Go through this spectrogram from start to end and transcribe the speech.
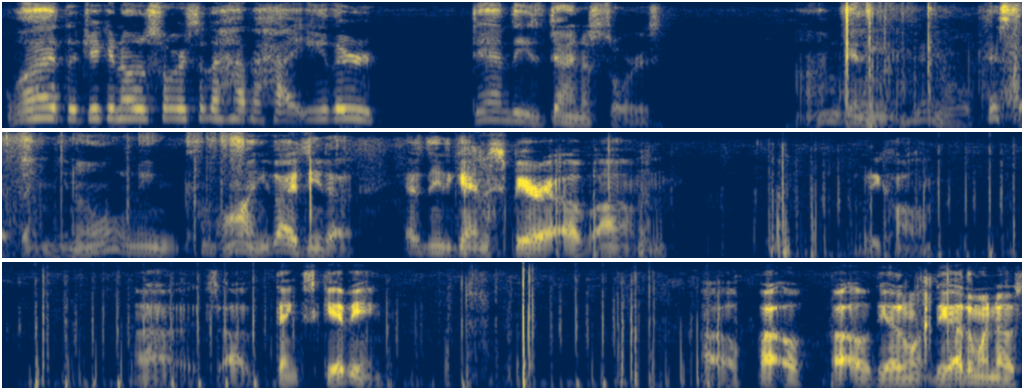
what? The Giganotosaurus doesn't have a hat either? Damn these dinosaurs. I'm getting, I'm getting a little pissed at them, you know? I mean, come on, you guys need to, you guys need to get in the spirit of, um, what do you call them? Uh, uh Thanksgiving. Uh-oh, uh-oh, uh-oh, the other one, the other one knows.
